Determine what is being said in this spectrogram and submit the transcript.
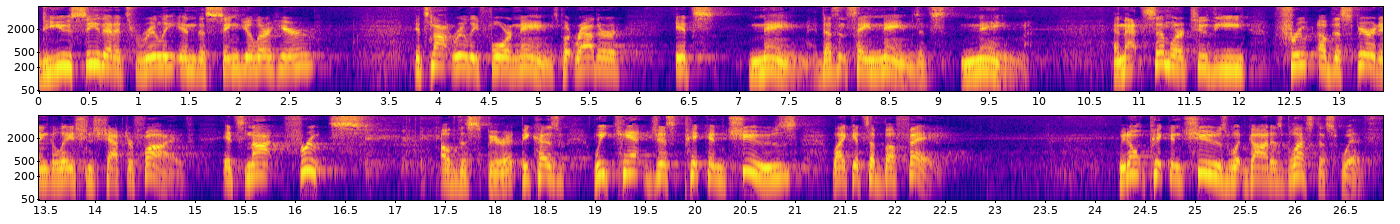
do you see that it's really in the singular here? It's not really four names, but rather it's name. It doesn't say names, it's name. And that's similar to the fruit of the Spirit in Galatians chapter 5. It's not fruits of the Spirit because we can't just pick and choose like it's a buffet. We don't pick and choose what God has blessed us with.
